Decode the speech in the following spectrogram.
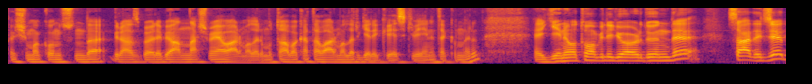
taşıma konusunda biraz böyle bir anlaşmaya varmaları, mutabakata varmaları gerekiyor eski ve yeni takımların. E, yeni otomobili gördüğünde sadece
